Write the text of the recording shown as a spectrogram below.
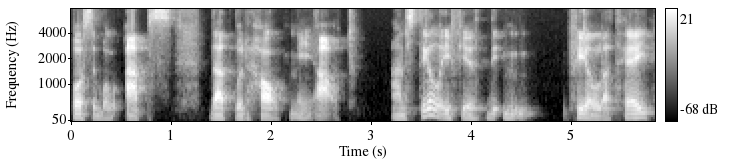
possible apps that would help me out. And still, if you feel that hey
